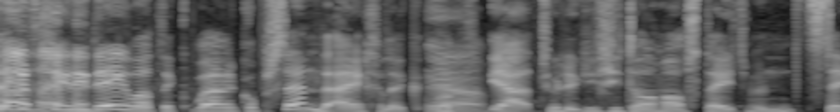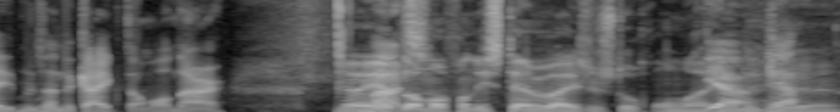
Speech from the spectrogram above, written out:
ik had geen idee wat ik, waar ik op stemde eigenlijk. Ja. Want ja, tuurlijk, je ziet dan wel statement, statements en daar kijk ik dan wel naar. Ja, je Maar hebt allemaal van die stemwijzers toch online? Ja. dat Ja. je,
